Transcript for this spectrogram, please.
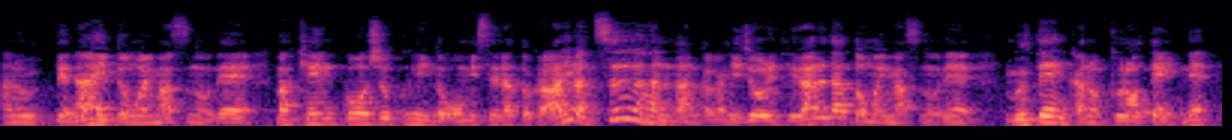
あの売ってないと思いますので、まあ、健康食品のお店だとかあるいは通販なんかが非常に手軽だと思いますので無添加のプロテインね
